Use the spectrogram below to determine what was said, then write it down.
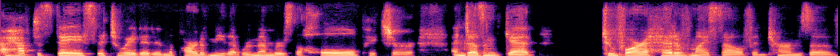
i have to stay situated in the part of me that remembers the whole picture and doesn't get too far ahead of myself in terms of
